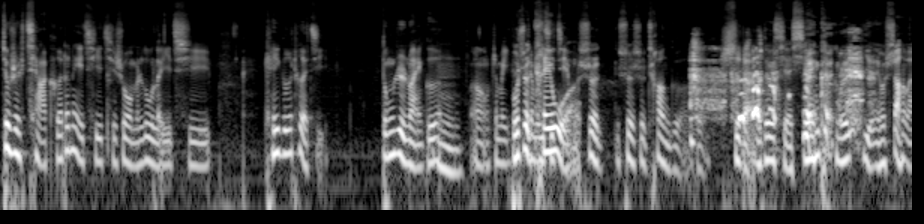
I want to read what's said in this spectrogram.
就是卡壳的那一期，其实我们录了一期 K 歌特辑，冬日暖歌，嗯嗯，这么一不是 K 我是是是唱歌，对，是的，对不起，先 可能瘾又上来，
